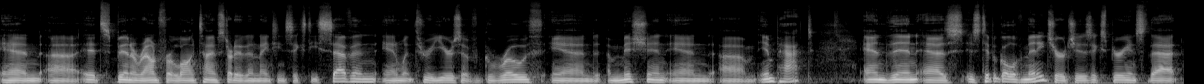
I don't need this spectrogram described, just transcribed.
And uh, it's been around for a long time, started in 1967 and went through years of growth and a mission and um, impact. And then, as is typical of many churches, experienced that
